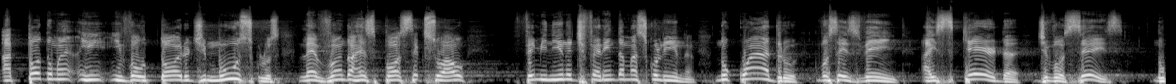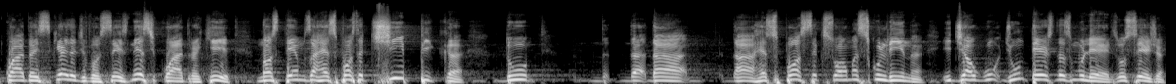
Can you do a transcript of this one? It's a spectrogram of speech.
há todo um envoltório de músculos levando a resposta sexual feminina diferente da masculina. No quadro que vocês veem à esquerda de vocês, no quadro à esquerda de vocês, nesse quadro aqui, nós temos a resposta típica do, da, da da resposta sexual masculina e de, algum, de um terço das mulheres. Ou seja,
